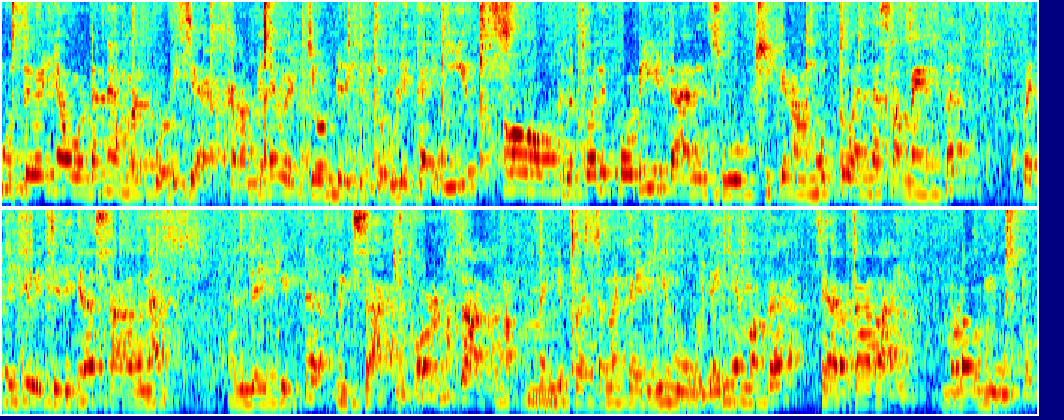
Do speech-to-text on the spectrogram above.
മൂത്ത് കഴിഞ്ഞാൽ ഉടനെ നമ്മൾ പൊടി ചേർക്കണം. പിന്നെ വെച്ചുകൊണ്ടിരിക്കരുത് ഉള്ളി കരിയും. അതുപോലെ പൊടി ഇട്ടാലും സൂക്ഷിക്കണം. മൂത്ത് വന്ന സമയത്ത് പറ്റിച്ച് വെച്ചിരിക്കുന്ന സാധനം അതിലേക്ക് ഇട്ട് മിക്സ് ആക്കിക്കൊള്ളണം മിക്സ് ആക്കണം. അല്ലെങ്കിൽ പെട്ടെന്ന് കരിഞ്ഞു പോകില്ല ഇനി നമുക്ക് ചേർക്കാറായി. മുളക് മൂട്ടും.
